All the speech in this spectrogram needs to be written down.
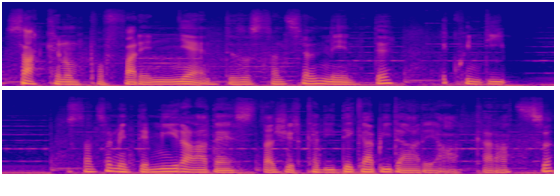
sa che non può fare niente sostanzialmente e quindi sostanzialmente mira la testa, cerca di decapitare Alcaraz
